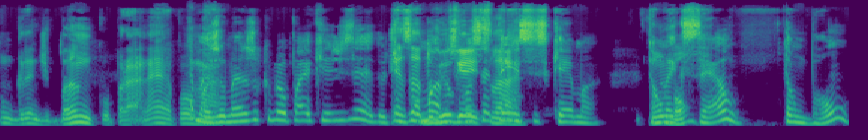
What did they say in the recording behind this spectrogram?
um grande banco, para, né, pô, É uma- mais ou menos o que meu pai quis dizer. Do tipo, Exato, mano, se você lá. tem esse esquema Tão no bom. Excel tão bom,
